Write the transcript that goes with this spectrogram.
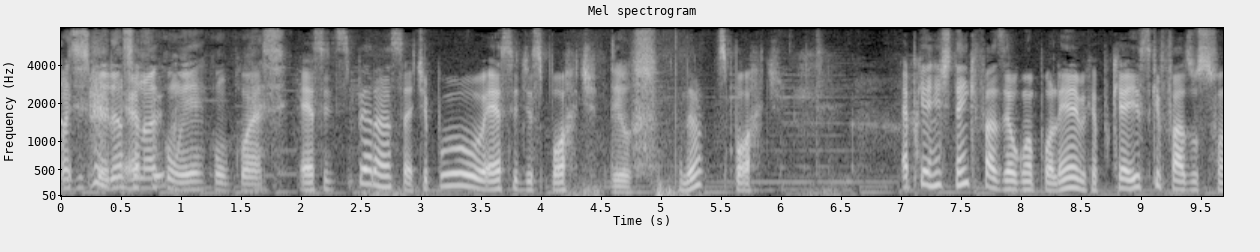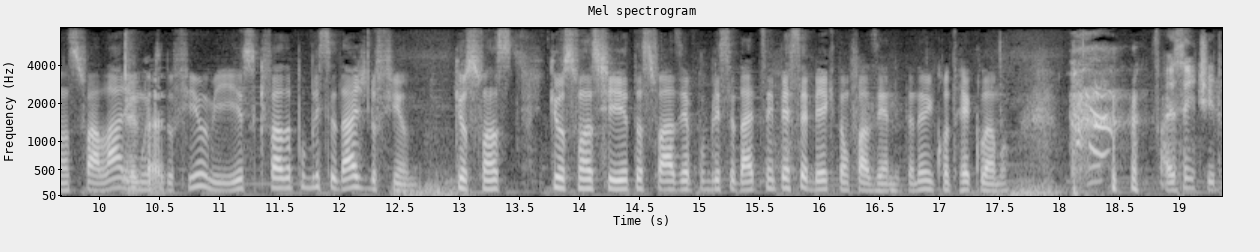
Mas esperança não é com E, com, com S. S de esperança. É tipo S de esporte. Deus. Entendeu? Esporte. É porque a gente tem que fazer alguma polêmica, porque é isso que faz os fãs falarem Verdade. muito do filme e isso que faz a publicidade do filme. Que os fãs, que os fãs chiitas fazem a publicidade sem perceber que estão fazendo, entendeu? Enquanto reclamam. Faz sentido.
